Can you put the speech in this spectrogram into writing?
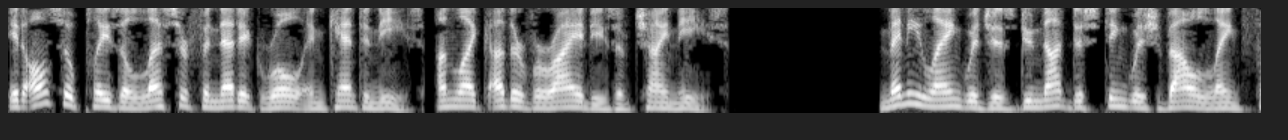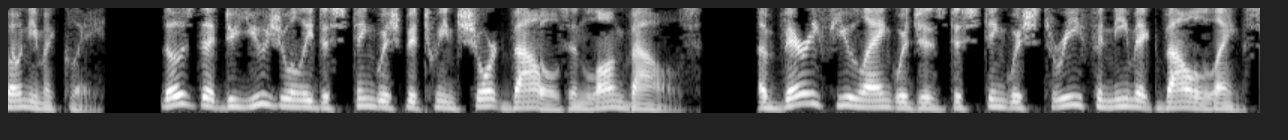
It also plays a lesser phonetic role in Cantonese, unlike other varieties of Chinese. Many languages do not distinguish vowel length phonemically. Those that do usually distinguish between short vowels and long vowels. A very few languages distinguish three phonemic vowel lengths,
